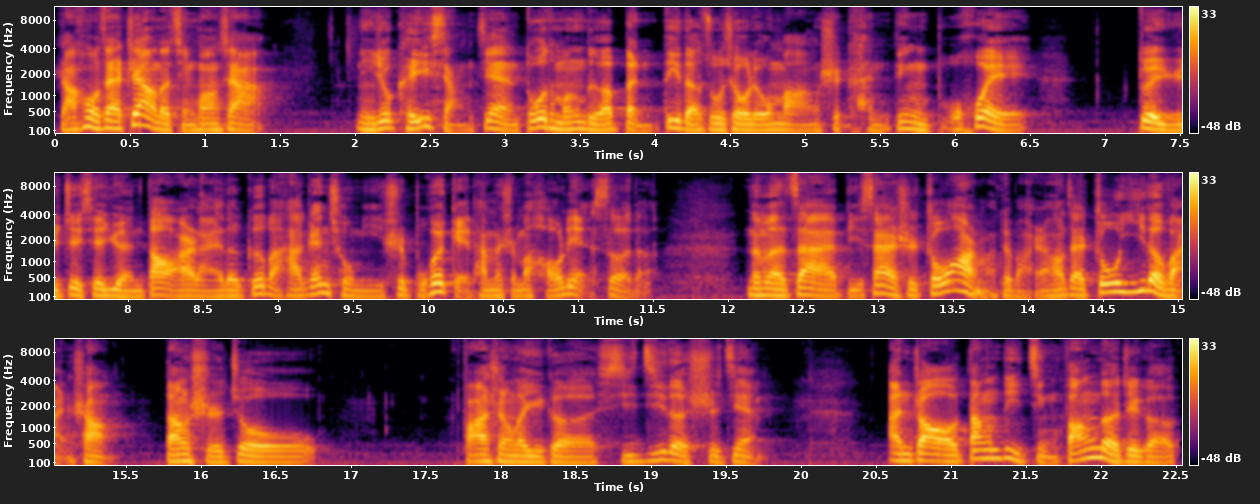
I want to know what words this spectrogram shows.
然后在这样的情况下，你就可以想见，多特蒙德本地的足球流氓是肯定不会对于这些远道而来的哥本哈根球迷是不会给他们什么好脸色的。那么在比赛是周二嘛，对吧？然后在周一的晚上，当时就发生了一个袭击的事件。按照当地警方的这个。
